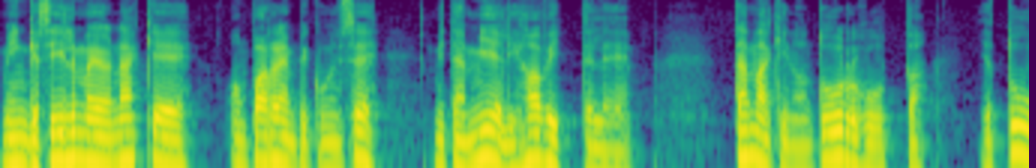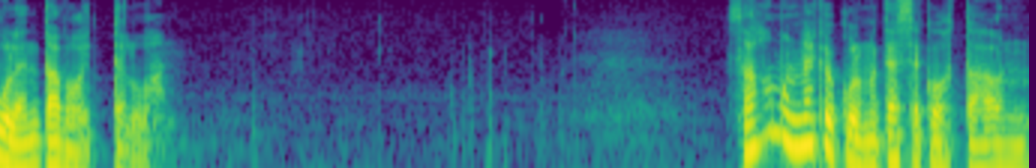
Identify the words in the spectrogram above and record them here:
Minkä silmä jo näkee, on parempi kuin se, mitä mieli havittelee. Tämäkin on turhuutta ja tuulen tavoittelua. Salomon näkökulma tässä kohtaa on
